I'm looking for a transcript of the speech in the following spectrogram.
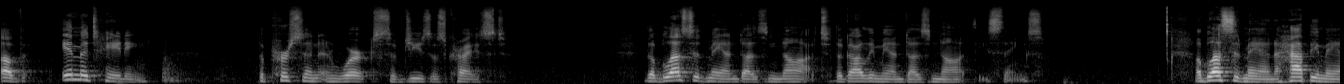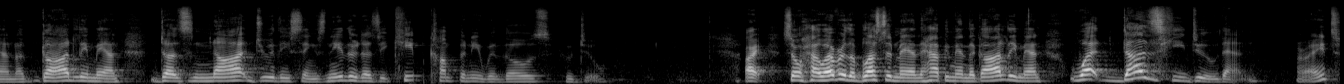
of imitating the person and works of Jesus Christ. The blessed man does not, the godly man does not these things. A blessed man, a happy man, a godly man does not do these things, neither does he keep company with those who do. All right, so however, the blessed man, the happy man, the godly man, what does he do then? All right?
